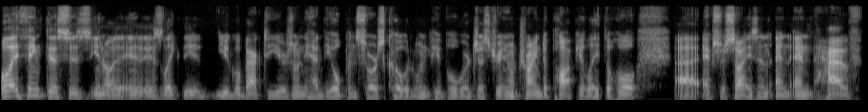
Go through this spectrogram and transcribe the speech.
Well, I think this is, you know, is like the you go back to years when they had the open source code when people were just, you know, mm-hmm. trying to populate the whole uh, exercise and and and have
